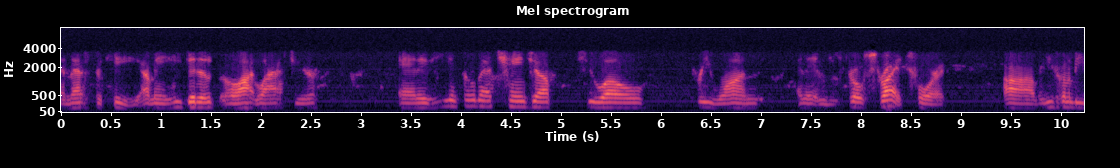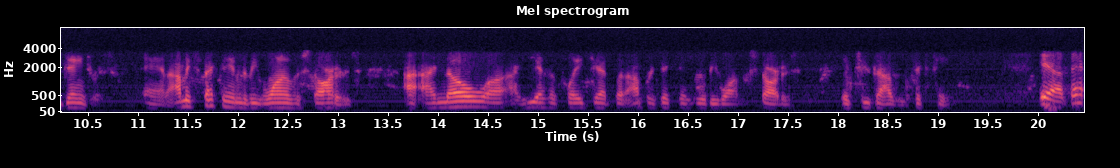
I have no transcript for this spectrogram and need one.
and that's the key. I mean, he did it a lot last year and if he can throw that changeup 2-0, 3-1, and then throw strikes for it, um, he's going to be dangerous. And I'm expecting him to be one of the starters. I, I know uh, he hasn't played yet, but I'm predicting he'll be one of the starters in 2016. Yeah, they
